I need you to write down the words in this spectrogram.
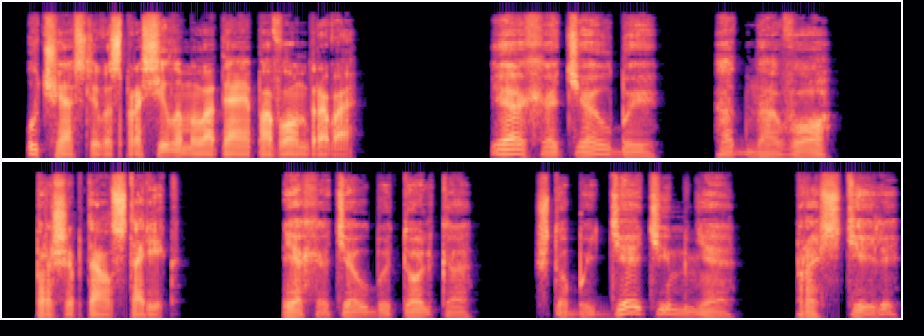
— участливо спросила молодая Повондрова. «Я хотел бы одного», — прошептал старик. «Я хотел бы только, чтобы дети мне простили».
